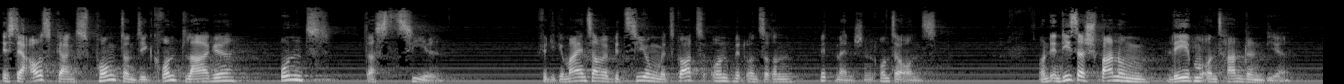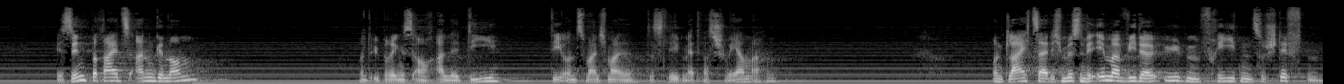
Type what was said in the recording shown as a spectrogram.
ist der Ausgangspunkt und die Grundlage und das Ziel für die gemeinsame Beziehung mit Gott und mit unseren Mitmenschen unter uns. Und in dieser Spannung leben und handeln wir. Wir sind bereits angenommen und übrigens auch alle die, die uns manchmal das Leben etwas schwer machen. Und gleichzeitig müssen wir immer wieder üben, Frieden zu stiften,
